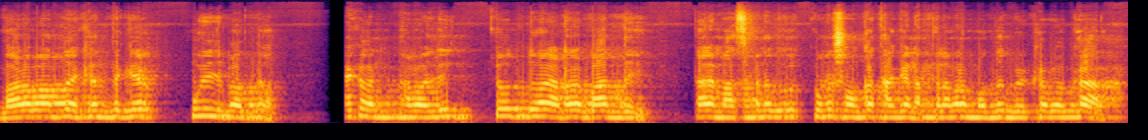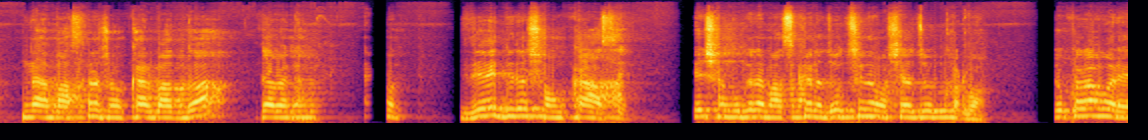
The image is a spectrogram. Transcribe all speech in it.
বারো বাদ দাও, এখান থেকে উনিশ বাদ দাও। এখন আমরা যদি চোদ্দ আঠারো বাদ দিই, তাহলে মাঝখানে কোনো সংখ্যা থাকে না। তাহলে আমরা মধ্য করব কার? না, মাঝখানে সংখ্যা আর বাদ দেওয়া যাবে না। এখন যে দুটো সংখ্যা আছে এই সংখ্যা মাঝখানে যোগ ছিল বসে যোগ করব। যোগ করার পরে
